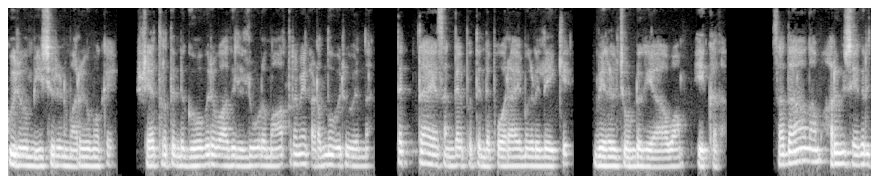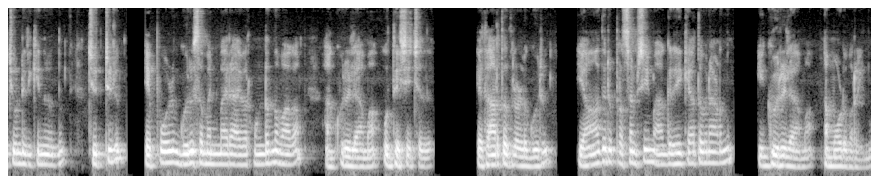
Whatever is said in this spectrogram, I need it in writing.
ഗുരുവും ഈശ്വരനും അറിവുമൊക്കെ ക്ഷേത്രത്തിന്റെ ഗോപുരവാതിലിലൂടെ മാത്രമേ കടന്നു വരൂ എന്ന തെറ്റായ സങ്കല്പത്തിന്റെ പോരായ്മകളിലേക്ക് വിരൽ ചൂണ്ടുകയാവാം ഈ കഥ. സദാ നാം അറിവ് ശേഖരിച്ചുകൊണ്ടിരിക്കുന്നുവെന്നും ചുറ്റിലും എപ്പോഴും ഗുരുസമന്മാരായവർ ഉണ്ടെന്നുമാകാം ആ ഗുരുലാമ ഉദ്ദേശിച്ചത്. യഥാർത്ഥത്തിലുള്ള ഗുരു യാതൊരു പ്രശംസയും ആഗ്രഹിക്കാത്തവനാണെന്നും ഈ ഗുരുലാമ നമ്മോട് പറയുന്നു.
